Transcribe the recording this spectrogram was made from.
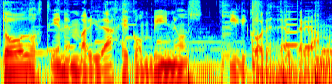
Todos tienen maridaje con vinos y licores de alta gama.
